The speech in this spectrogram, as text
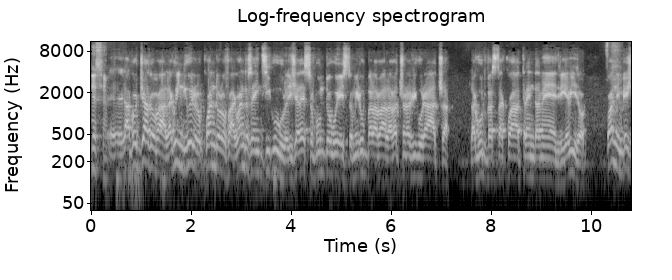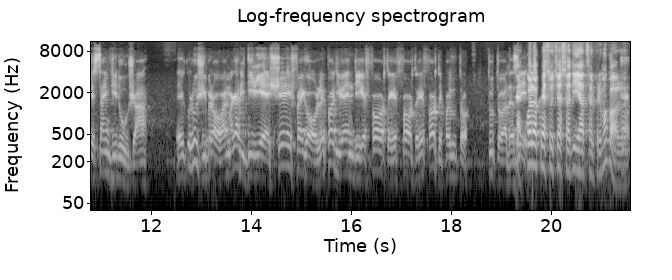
Yes, sì. eh, appoggiato palla, quindi quello quando lo fai, quando sei insicuro, dici adesso punto questo, mi ruba la palla, faccio una figuraccia, la curva sta qua a 30 metri, capito? Quando invece sta in fiducia, eh, lui ci prova e magari ti riesce e fai gol e poi diventi che forte, che forte, che forte e poi tutto, tutto va da sé. Eh, quello che è successo a Diaz al primo gol. Eh.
